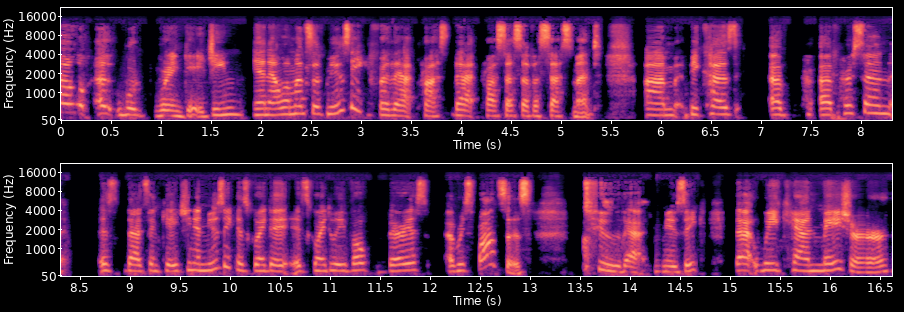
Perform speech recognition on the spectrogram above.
So uh, we're, we're engaging in elements of music for that, process, that process of assessment um, because a, a person is, that's engaging in music is going to is going to evoke various uh, responses to that music that we can measure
